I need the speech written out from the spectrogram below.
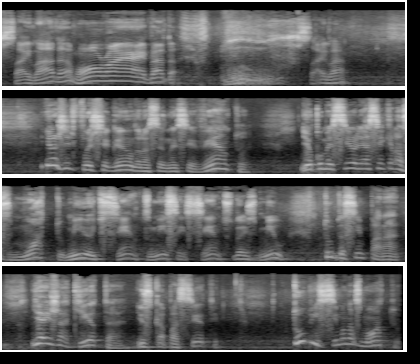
Sai lá, né? Alright, sai lá. E a gente foi chegando nesse, nesse evento. E eu comecei a olhar assim aquelas motos, 1800, 1600, 2000, tudo assim parado. E aí jaqueta e os capacetes, tudo em cima das motos.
